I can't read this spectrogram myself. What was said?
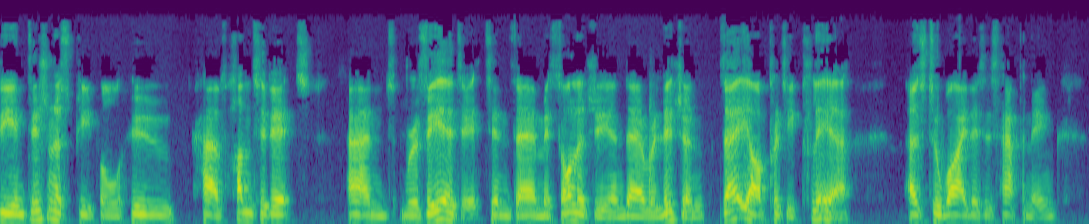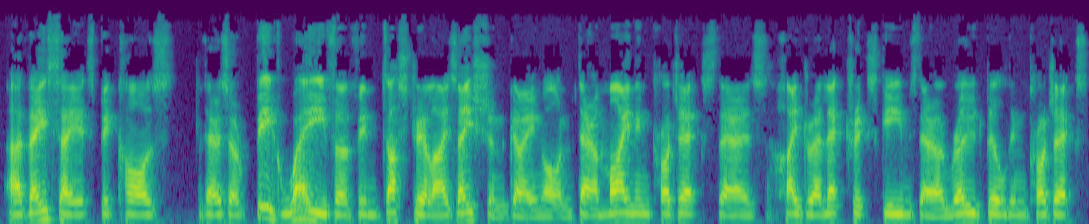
The indigenous people who have hunted it and revered it in their mythology and their religion, they are pretty clear as to why this is happening. Uh, they say it's because there's a big wave of industrialization going on. There are mining projects, there's hydroelectric schemes, there are road building projects.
